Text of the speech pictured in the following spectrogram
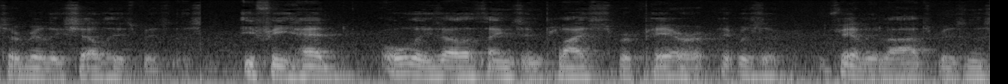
to really sell his business. If he had all these other things in place to prepare it, it was a fairly large business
